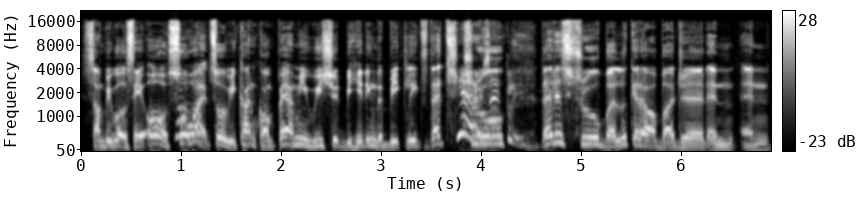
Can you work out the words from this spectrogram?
some people say, oh, so what? So we can't compare. I mean, we should be hitting the big leagues. That's Yeah, true. exactly. That is true. But look at our budget and and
